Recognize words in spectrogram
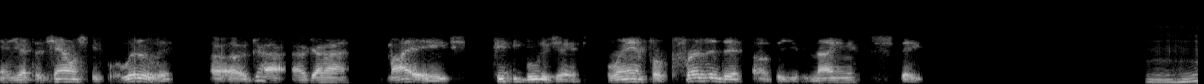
And you have to challenge people. Literally, uh, a guy, a guy my age, Pete Buttigieg, ran for president of the United States. Mm-hmm.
